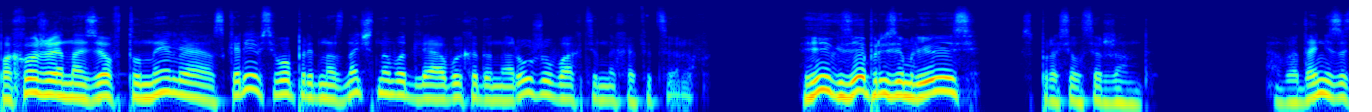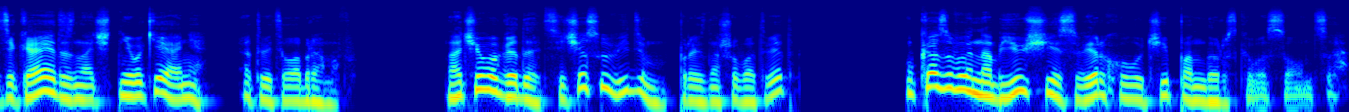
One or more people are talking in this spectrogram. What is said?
Похожее на зев туннеля, скорее всего, предназначенного для выхода наружу вахтенных офицеров. «И где приземлились?» — спросил сержант. «Вода не затекает, значит, не в океане», — ответил Абрамов. «А чего гадать, сейчас увидим», — произношу в ответ, указываю на бьющие сверху лучи пандорского солнца.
